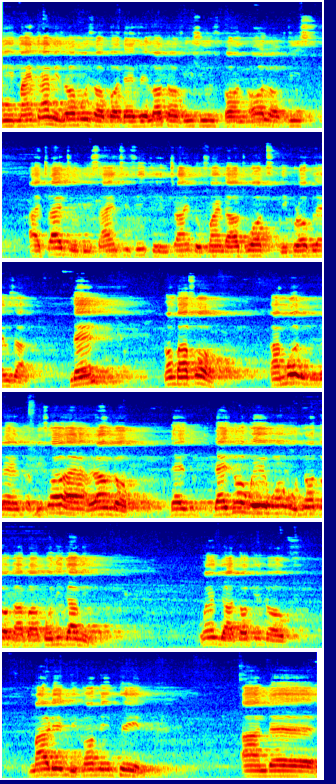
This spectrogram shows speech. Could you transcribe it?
the, my time is almost up, but there's a lot of issues on all of this. I try to be scientific in trying to find out what the problems are. Then, number four, and more, uh, before I round up, there's, there's no way one would not talk about polygamy when you are talking of marriage becoming pain and uh,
